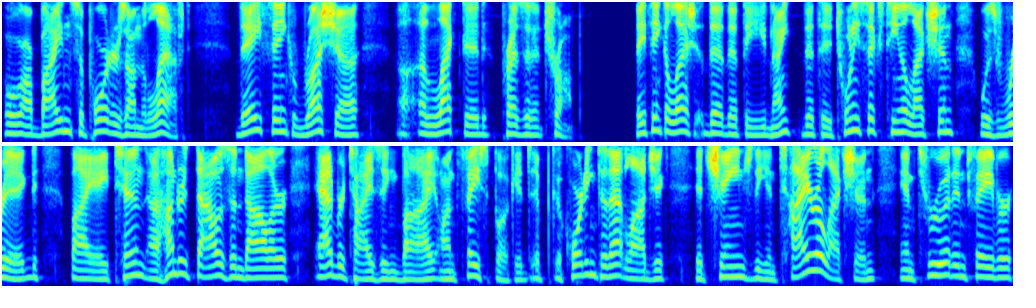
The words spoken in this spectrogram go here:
who are Biden supporters on the left, they think Russia uh, elected President Trump. They think election, that, that the that the 2016 election was rigged by a ten hundred thousand dollar advertising buy on Facebook. It, according to that logic, it changed the entire election and threw it in favor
